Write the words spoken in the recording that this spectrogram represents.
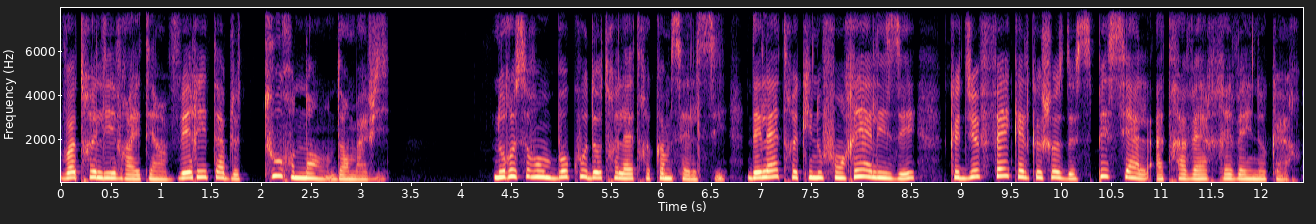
Votre livre a été un véritable tournant dans ma vie. Nous recevons beaucoup d'autres lettres comme celle-ci, des lettres qui nous font réaliser que Dieu fait quelque chose de spécial à travers Réveille nos cœurs.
